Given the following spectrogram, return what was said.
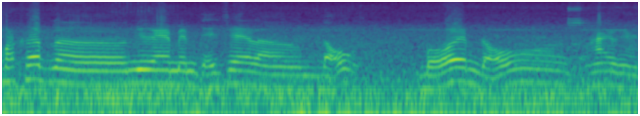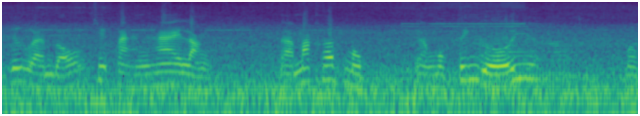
Mất hết ờ, như em em chạy xe là đổ. Bữa em đổ, hai ngày trước là em đổ xếp hàng hai lần, là mất hết một, gần một tiếng rưỡi một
